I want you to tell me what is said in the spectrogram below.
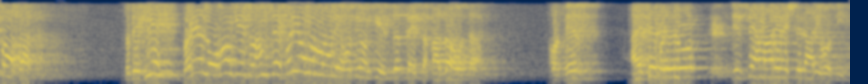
پاس آتا۔ تو دیکھیے، بڑے لوگوں کے جو ہم سے بڑی عمر والے ہوتے ہیں ان کی عزت کا تقاضا ہوتا۔ ہے اور پھر ایسے بڑے لوگ جن سے ہماری رشتے داری ہوتی ہے،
